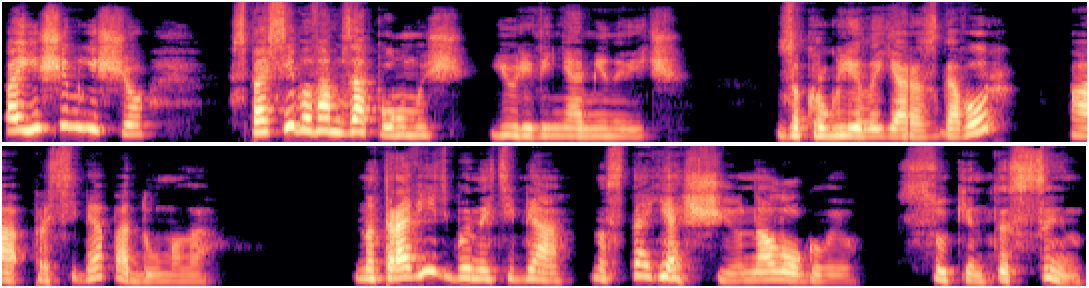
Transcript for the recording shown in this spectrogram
Поищем еще. Спасибо вам за помощь, Юрий Вениаминович. Закруглила я разговор, а про себя подумала. Натравить бы на тебя настоящую налоговую, сукин ты сын.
